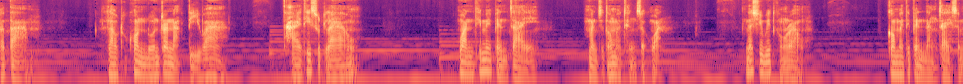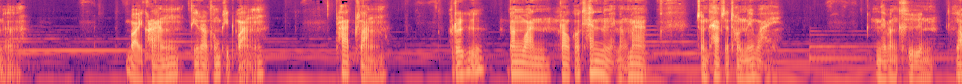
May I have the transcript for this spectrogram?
ก็ตาม เราทุกคนล้วนตระหนักดีว่า ท้ายที่สุดแล้ว วันที่ไม่เป็นใจ มันจะต้องมาถึงสักวัน และชีวิตของเรา ก็ไม่ได้เป็นดังใจเสมอ บ่อยครั้งที่เราต้องผิดหวัง พลาดพลั้งหรือบางวันเราก็แค่เหนื่อยมาก ๆ จนแทบจะทนไม่ไหว ในบางคืน เรา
